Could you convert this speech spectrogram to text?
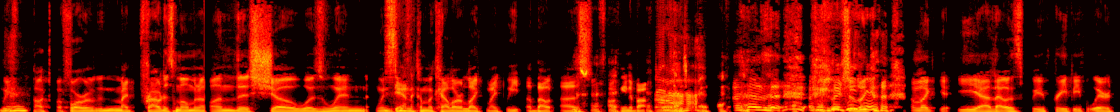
we've talked before. My proudest moment on this show was when when Danica McKellar liked my tweet about us talking about her. Which is like, I'm like, yeah, that was pretty creepy, weird.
